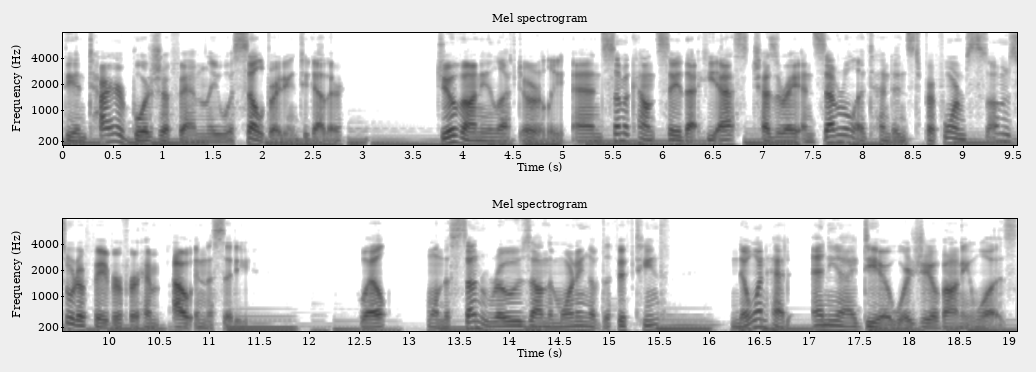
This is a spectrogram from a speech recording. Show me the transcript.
the entire Borgia family was celebrating together. Giovanni left early, and some accounts say that he asked Cesare and several attendants to perform some sort of favor for him out in the city. Well, when the sun rose on the morning of the 15th, no one had any idea where Giovanni was.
